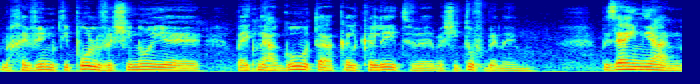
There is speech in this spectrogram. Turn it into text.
שמחייבים טיפול ושינוי אה, בהתנהגות הכלכלית ובשיתוף ביניהם. וזה העניין.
